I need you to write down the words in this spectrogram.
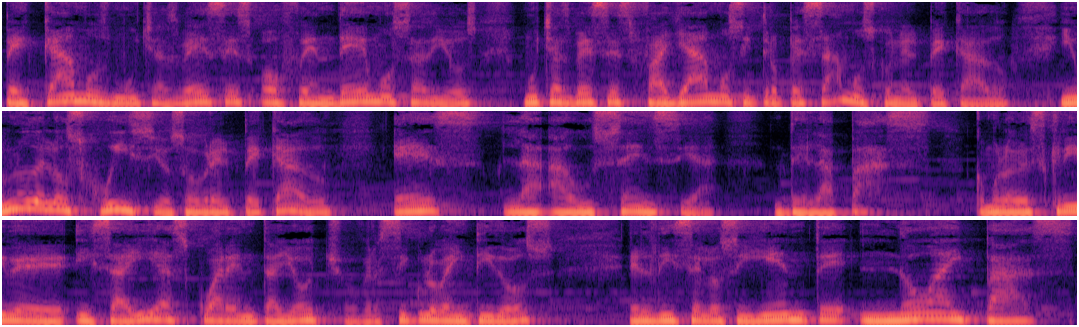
pecamos muchas veces, ofendemos a Dios, muchas veces fallamos y tropezamos con el pecado. Y uno de los juicios sobre el pecado es la ausencia de la paz. Como lo describe Isaías 48, versículo 22, él dice lo siguiente, no hay paz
